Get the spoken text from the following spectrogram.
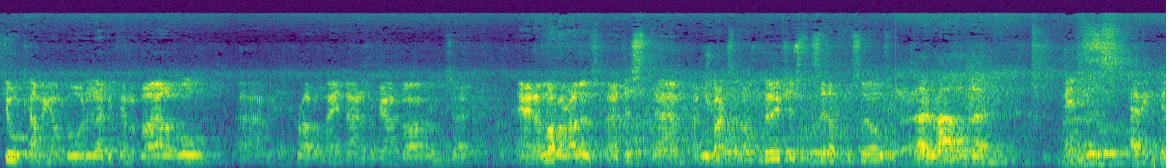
still coming on board. They become available. Um, private landowners will go and buy them. So, and a lot of others are just um, are trucks that are purchased and set up themselves. So rather than members having to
